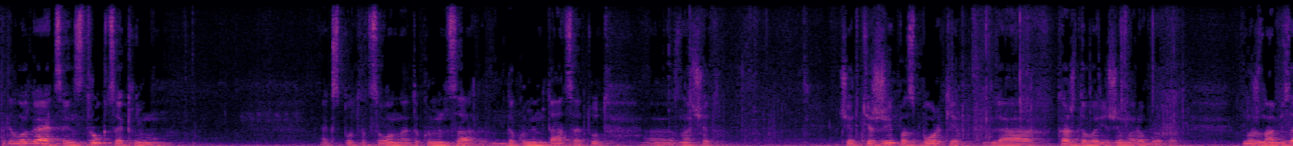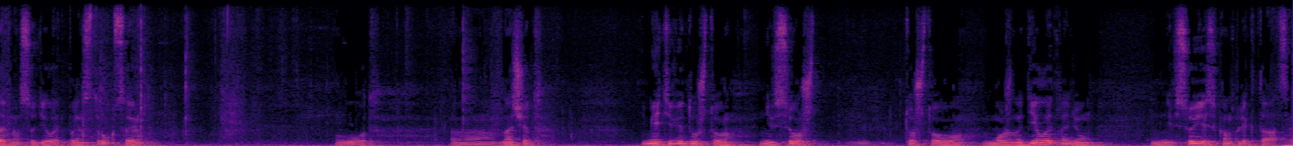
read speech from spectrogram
Прилагается инструкция к нему. Эксплуатационная документа- документация. Тут, э, значит, чертежи по сборке для каждого режима работы. Нужно обязательно все делать по инструкции. Вот. Э, Значит, имейте в виду, что не все то, что можно делать на нем, не все есть в комплектации.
